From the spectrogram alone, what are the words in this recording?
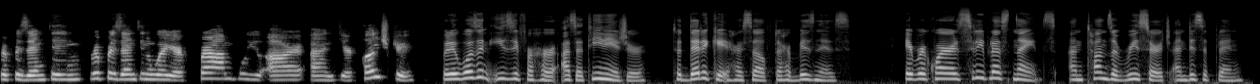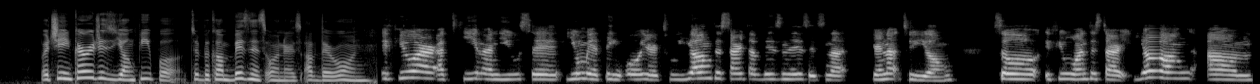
representing representing where you're from, who you are, and your country. But it wasn't easy for her as a teenager to dedicate herself to her business. It requires sleepless nights and tons of research and discipline, but she encourages young people to become business owners of their own. If you are a teen and you say you may think, oh, you're too young to start a business, it's not, you're not too young. So if you want to start young, um,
